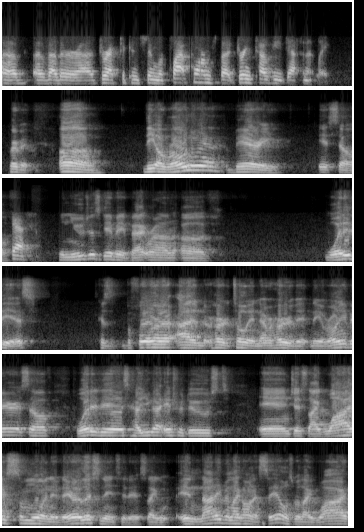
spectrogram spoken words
of, of other direct to consumer platforms. But Drink Tohi definitely. Perfect. Um, the Aronia berry itself. Yes. Can you just give a background of what it is? Because before I heard told it, never heard of it. The aronia berry itself, what it is, how you got introduced, and just like why someone, if they're listening to this, like, and not even like on a sales, but like why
